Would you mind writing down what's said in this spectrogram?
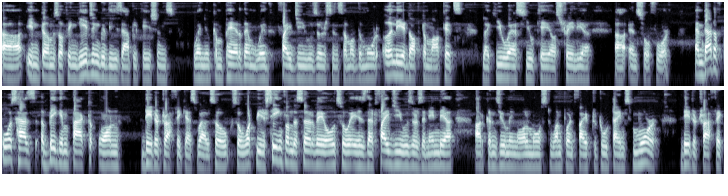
uh, in terms of engaging with these applications when you compare them with 5G users in some of the more early adopter markets like US, UK, Australia, uh, and so forth. And that, of course, has a big impact on data traffic as well. So, so what we are seeing from the survey also is that 5G users in India are consuming almost 1.5 to 2 times more data traffic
